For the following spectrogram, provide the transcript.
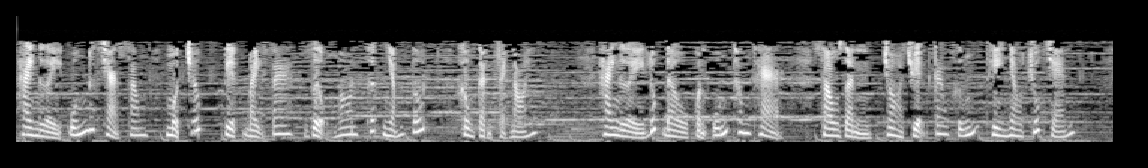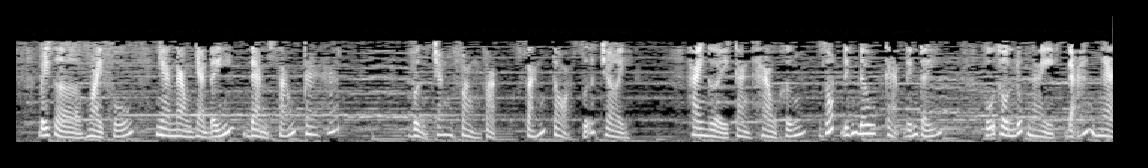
Hai người uống nước trà xong, một chốc tiệc bày ra, rượu ngon, thức nhắm tốt, không cần phải nói. Hai người lúc đầu còn uống thông thả, sau dần trò chuyện cao hứng thi nhau chuốc chén. Bây giờ ngoài phố, nhà nào nhà đấy đàn sáo ca hát. Vầng trăng vằng vặc, sáng tỏ giữa trời. Hai người càng hào hứng, rót đến đâu cạn đến đấy. Vũ Thôn lúc này đã ngà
